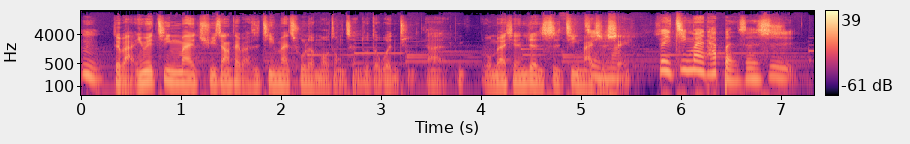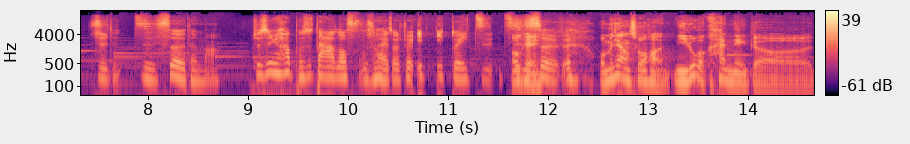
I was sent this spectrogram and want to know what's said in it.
嗯，对吧？因为静脉曲张代表是静脉出了某种程度的问题啊。我们要先认识静脉是谁。所以静脉它本身是紫紫色的吗？就是因为它不是大家都浮出来之后就一一堆紫紫色的。Okay, 我们这样说哈，你如果看那个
